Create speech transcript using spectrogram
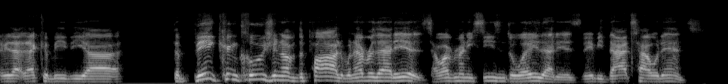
Maybe that that could be the uh, the big conclusion of the pod, whenever that is, however many seasons away that is. Maybe that's how it ends.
